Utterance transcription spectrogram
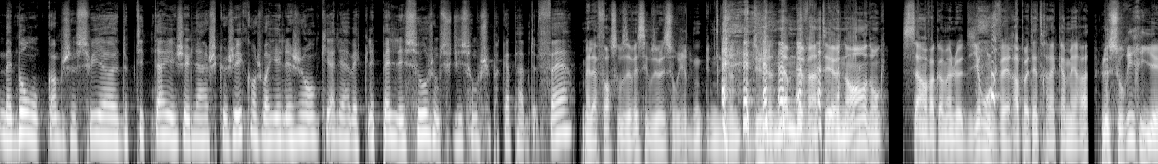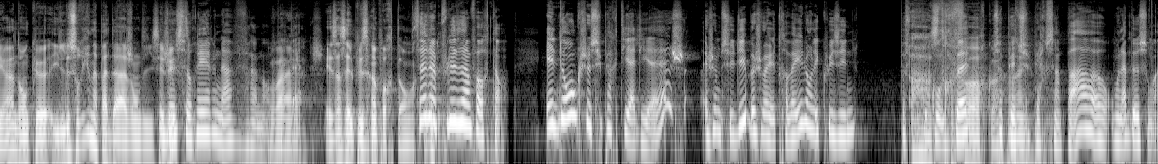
mais bon, comme je suis euh, de petite taille et j'ai l'âge que j'ai, quand je voyais les gens qui allaient avec les pelles, les seaux, je me suis dit, je ne suis pas capable de faire. Mais la force que vous avez, c'est que vous avez le sourire d'une jeune, jeune de 21 ans. Donc, ça, on va quand même le dire. On le verra peut-être à la caméra. Le sourire y est. Hein, donc, euh, le sourire n'a pas d'âge, on dit. C'est juste. Le sourire n'a vraiment pas d'âge. Et ça, c'est le plus important. C'est le plus important. Et donc, je suis partie à Liège et je me suis dit, ben, je vais aller travailler dans les cuisines. Parce que ah, le fait, fort, ça peut être super sympa, euh, on a besoin.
